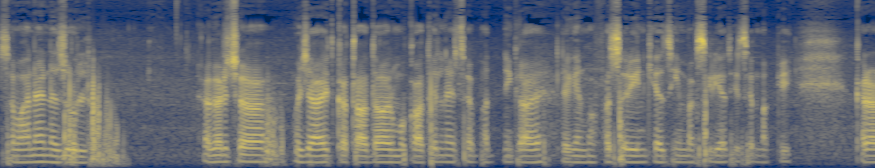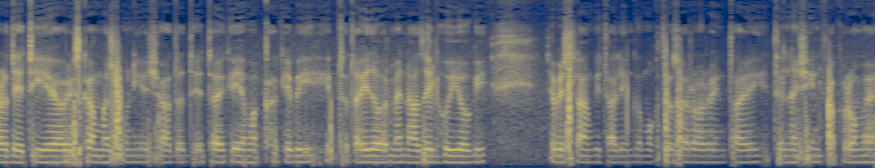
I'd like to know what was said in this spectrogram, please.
سمانہ نزول۔ اگرچہ مجاہد قطادہ اور مقاتل نے اسے مدنی کہا ہے، لیکن مفسرین کی عظیم اکثریت اسے مکی قرار دیتی ہے اور اس کا مضمون یہ شہادت دیتا ہے کہ یہ مکہ کے بھی ابتدائی دور میں نازل ہوئی ہوگی، جب اسلام کی تعلیم کو مختصر اور انتہائی دل نشین فقروں میں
